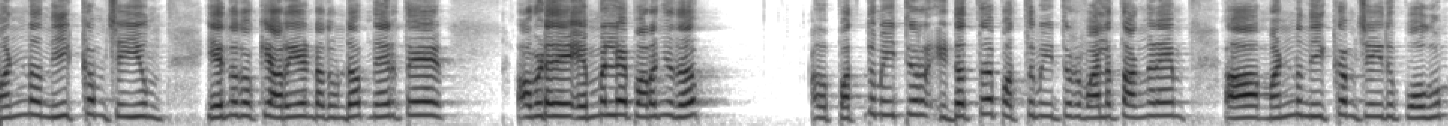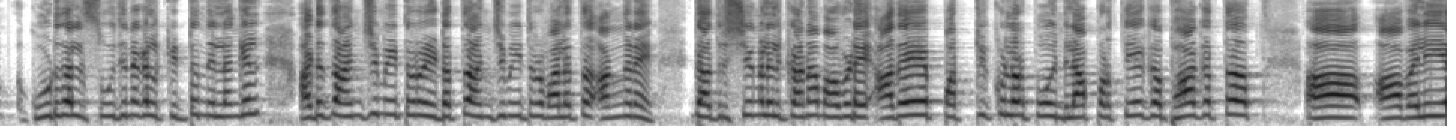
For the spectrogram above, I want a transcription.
മണ്ണ് നീക്കം ചെയ്യും എന്നതൊക്കെ അറിയേണ്ടതുണ്ട്. നേരത്തെ അവിടെ എം എൽ എ പറഞ്ഞത് പത്ത് മീറ്റർ ഇടത്ത് പത്ത് മീറ്റർ വലത്ത് അങ്ങനെ മണ്ണ് നീക്കം ചെയ്തു പോകും. കൂടുതൽ സൂചനകൾ കിട്ടുന്നില്ലെങ്കിൽ അടുത്ത അഞ്ച് മീറ്റർ ഇടത്ത് അഞ്ച് മീറ്റർ വലത്ത് അങ്ങനെ ഇത് ദൃശ്യങ്ങളിൽ കാണാം. അവിടെ അതേ പർട്ടിക്കുലർ പോയിന്റിൽ ആ പ്രത്യേക ഭാഗത്ത് ആ, വലിയ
